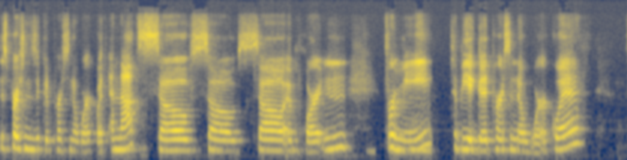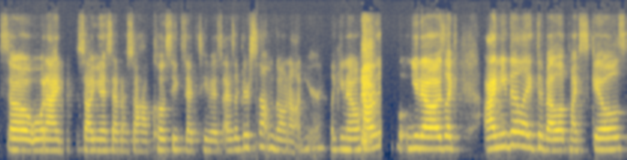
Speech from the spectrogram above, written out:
this person is a good person to work with, and that's so so so important for me to be a good person to work with. So when I saw UNICEF and I saw how close the exec team is, I was like, there's something going on here. Like, you know, how are they, you know, I was like, I need to like develop my skills.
